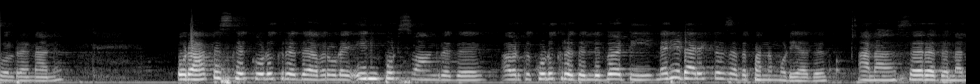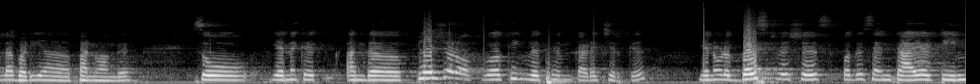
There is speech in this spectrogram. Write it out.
சொல்கிறேன் நான். ஒரு ஆர்டிஸ்ட்க்கு கொடுக்கறது அவரோட இன்புட்ஸ் வாங்குறது அவருக்கு கொடுக்கறது லிபர்ட்டி நிறைய டைரக்டர்ஸ் அதை பண்ண முடியாது. ஆனால் சார் அதை நல்லபடியாக பண்ணுவாங்க. ஸோ எனக்கு அந்த pleasure of working with him கிடைச்சிருக்கு. என்னோட best wishes for this entire team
